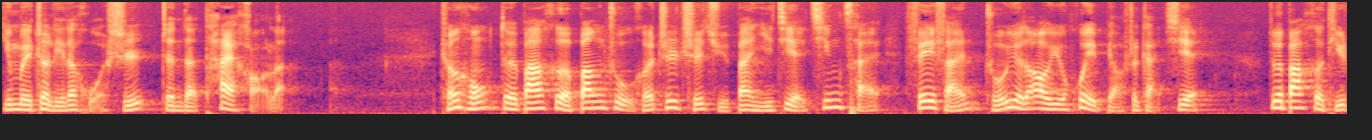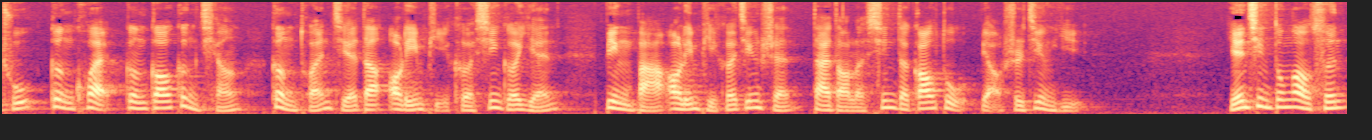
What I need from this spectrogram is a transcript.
因为这里的伙食真的太好了。程红对巴赫帮助和支持举办一届精彩、非凡、卓越的奥运会表示感谢，对巴赫提出更快、更高、更强、更团结的奥林匹克新格言，并把奥林匹克精神带到了新的高度表示敬意。延庆冬奥村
